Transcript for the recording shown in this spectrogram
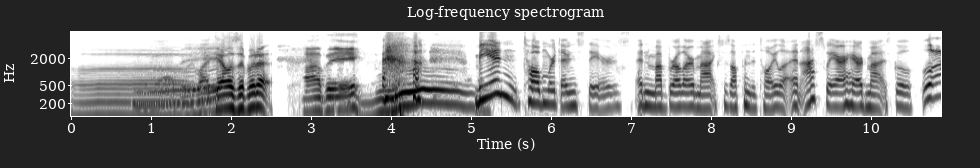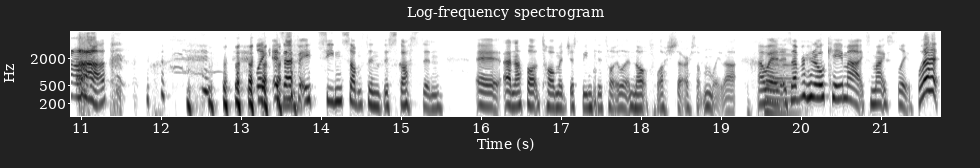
Uh, you want Abby. to tell us about it? Abby. Me and Tom were downstairs, and my brother Max was up in the toilet, and I swear I heard Max go, like as if he'd seen something disgusting. Uh, and I thought Tom had just been to the toilet and not flushed it or something like that. I went, "Is everything okay, Max?" And Max is like, "What?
